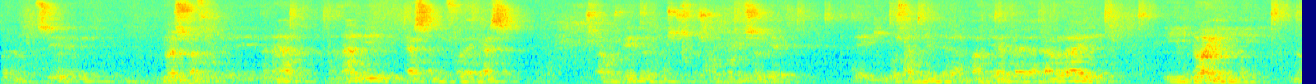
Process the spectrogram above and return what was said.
Bueno, sí, eh, no es fácil eh, ganar a nadie, ni en casa ni fuera de casa. Lo estamos viendo en muchos otros compromisos de, de, equipos también de la parte alta de la tabla y, y no, hay, no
